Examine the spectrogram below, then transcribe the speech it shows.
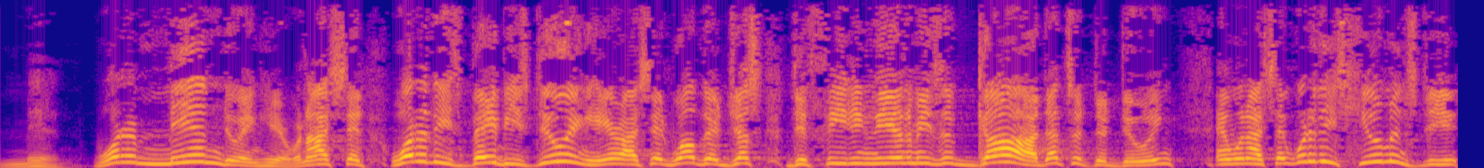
men. What are men doing here? When I said, what are these babies doing here? I said, well, they're just defeating the enemies of God. That's what they're doing. And when I said, what are these humans do-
